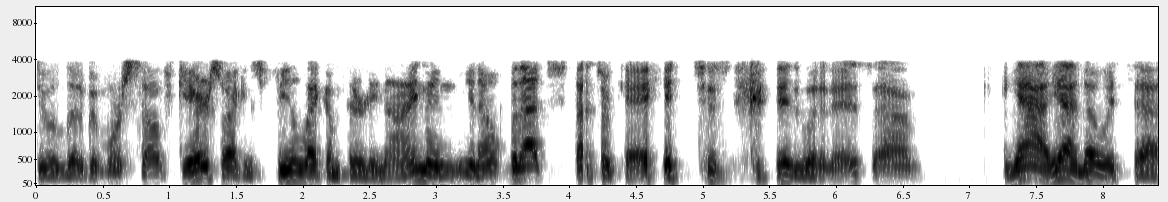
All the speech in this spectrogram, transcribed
do a little bit more self care so I can feel like I'm 39, and you know, but that's that's okay. It just is what it is. Um, yeah, yeah, no, it's uh,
